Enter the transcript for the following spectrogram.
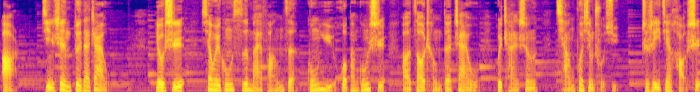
二。谨慎对待债务，有时像为公司买房子、公寓或办公室而造成的债务会产生强迫性储蓄，这是一件好事。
